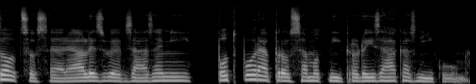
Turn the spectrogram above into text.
To, co se realizuje v zázemí, podpora pro samotný prodej zákazníkům.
